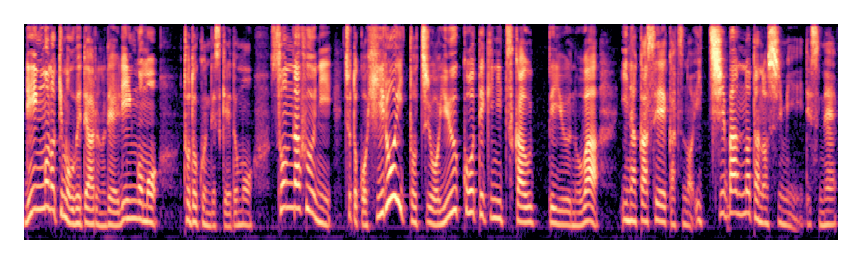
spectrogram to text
リンゴの木も植えてあるのでリンゴも届くんですけれどもそんな風にちょっとこう広い土地を有効的に使うっていうのは田舎生活の一番の楽しみですね。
